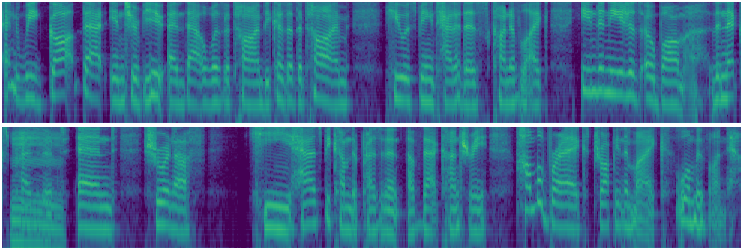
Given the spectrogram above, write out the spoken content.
And we got that interview, and that was a time because at the time he was being touted as kind of like Indonesia's Obama, the next hmm. president. And sure enough, he has become the president of that country. Humble brag, dropping the mic. We'll move on now.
